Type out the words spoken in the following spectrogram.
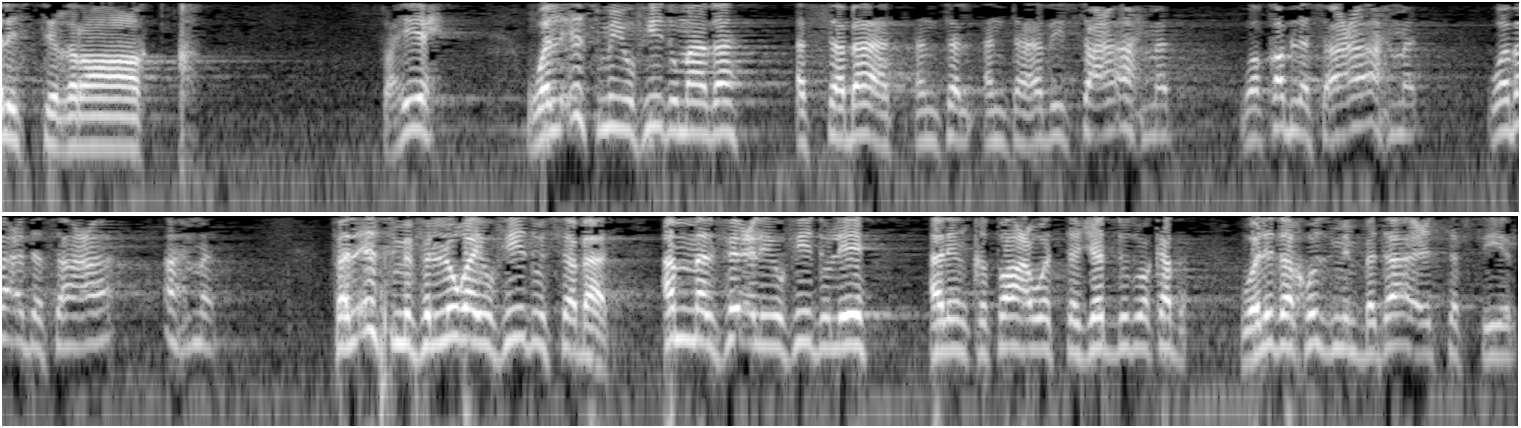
الاستغراق. صحيح؟ والاسم يفيد ماذا؟ الثبات. أنت, أنت هذه الساعة أحمد وقبل ساعة أحمد وبعد ساعة أحمد. فالاسم في اللغة يفيد الثبات. أما الفعل يفيد ليه؟ الانقطاع والتجدد وكذا. ولذا خذ من بدائع التفسير.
